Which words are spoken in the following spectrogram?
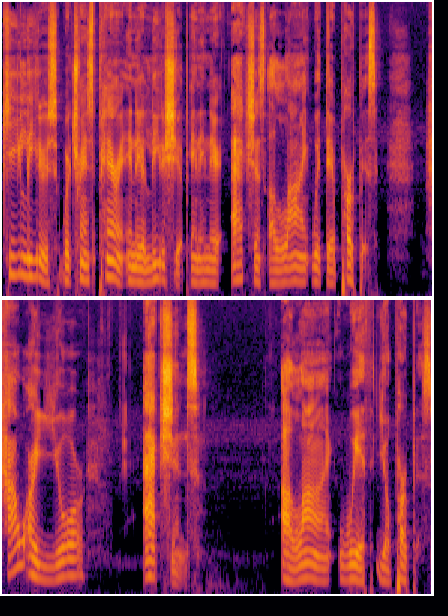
key leaders were transparent in their leadership and in their actions aligned with their purpose. How are your actions aligned with your purpose?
